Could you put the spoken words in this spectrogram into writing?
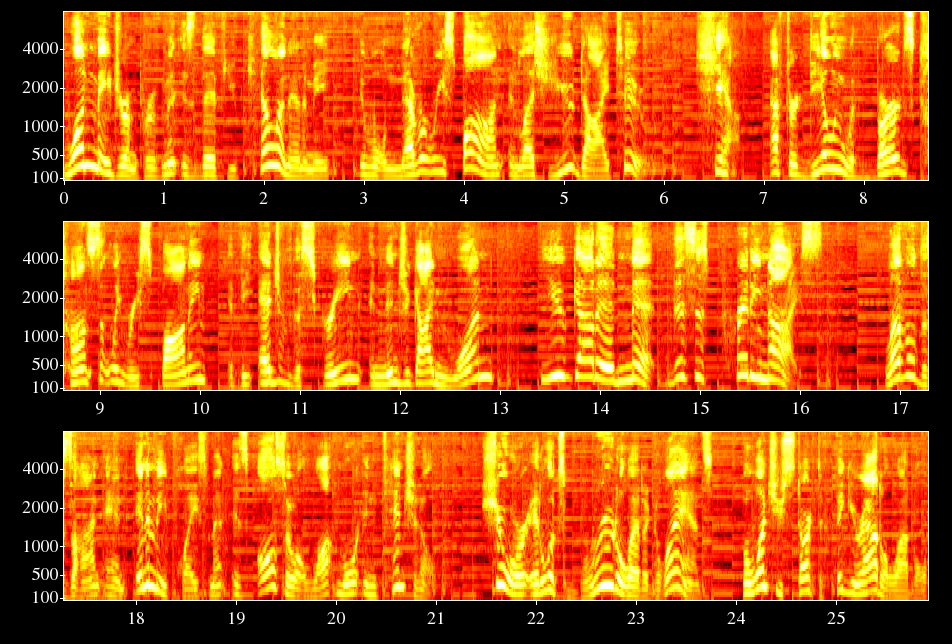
One major improvement is that if you kill an enemy, it will never respawn unless you die too. Yeah, after dealing with birds constantly respawning at the edge of the screen in Ninja Gaiden 1, you gotta admit, this is pretty nice. Level design and enemy placement is also a lot more intentional. Sure, it looks brutal at a glance, but once you start to figure out a level,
